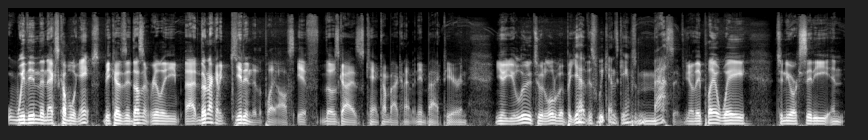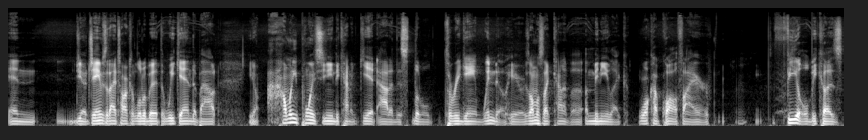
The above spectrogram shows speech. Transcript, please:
within the next couple of games because it doesn't really uh, they're not going to get into the playoffs if those guys can't come back and have an impact here. And you know you alluded to it a little bit but yeah this weekend's game is massive. You know they play away to New York City and and you know James and I talked a little bit at the weekend about you know how many points do you need to kind of get out of this little three game window here it was almost like kind of a, a mini like World Cup qualifier feel because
